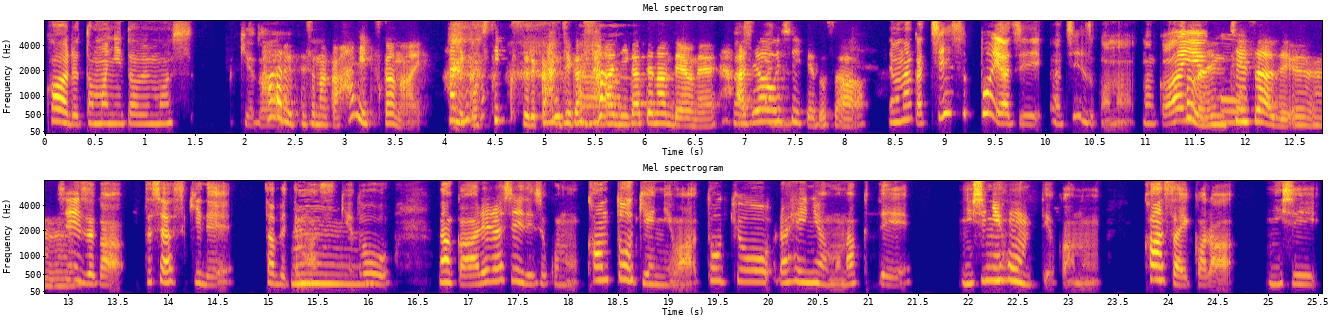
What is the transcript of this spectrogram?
カールたまに食べますけど。カールってさ、なんか歯につかない？歯にこうスティックする感じがあさ、ー。苦手なんだよね。味は美味しいけどさ。でもなんかチーズっぽい味あチーズかな？なんかああいうねチーズ味。うんうん、うん。チーズが私は好きで食べてますけどなんかあれらしいですよこの関東圏には東京らへんにはもうなくて西日本っていうかあの関西から西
